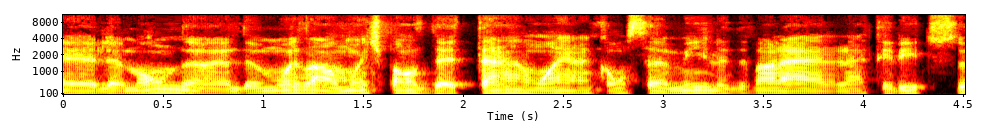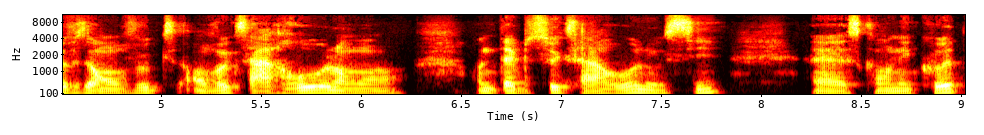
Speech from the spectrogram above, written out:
Euh, le monde a de moins en moins, je pense, de temps ouais, à consommer là, devant la, la télé, tout ça. On veut que, on veut que ça roule, on, on est habitué que ça roule aussi, euh, ce qu'on écoute.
